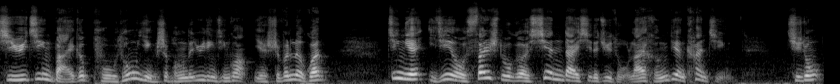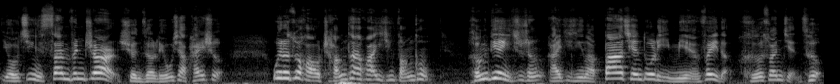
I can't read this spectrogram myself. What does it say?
其余近百个普通影视棚的预定情况也十分乐观。今年已经有三十多个现代戏的剧组来横店看景。其中有近三分之二选择留下拍摄。为了做好常态化疫情防控，横店影视城还进行了八千多例免费的核酸检测。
